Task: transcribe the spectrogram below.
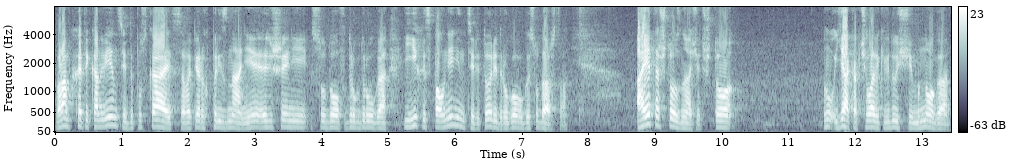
в рамках этой конвенции допускается, во-первых, признание решений судов друг друга и их исполнение на территории другого государства. А это что значит? Что ну, я, как человек, ведущий много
